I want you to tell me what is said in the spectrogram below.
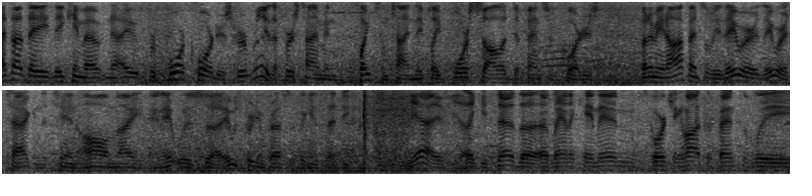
I thought they, they came out now for four quarters, for really the first time in quite some time, they played four solid defensive quarters. But I mean, offensively, they were they were attacking the tin all night, and it was uh, it was pretty impressive against that defense. Yeah, like you said, the Atlanta came in scorching hot defensively,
